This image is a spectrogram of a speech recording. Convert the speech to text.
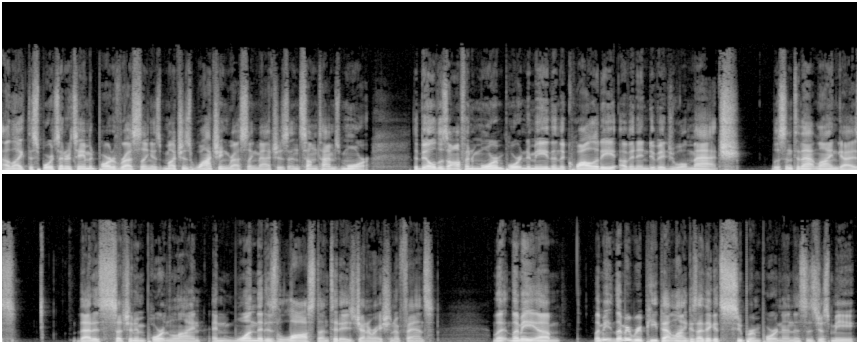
I like the sports entertainment part of wrestling as much as watching wrestling matches and sometimes more. The build is often more important to me than the quality of an individual match. Listen to that line, guys. That is such an important line and one that is lost on today's generation of fans. Let, let me um, let me let me repeat that line because I think it's super important, and this is just me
